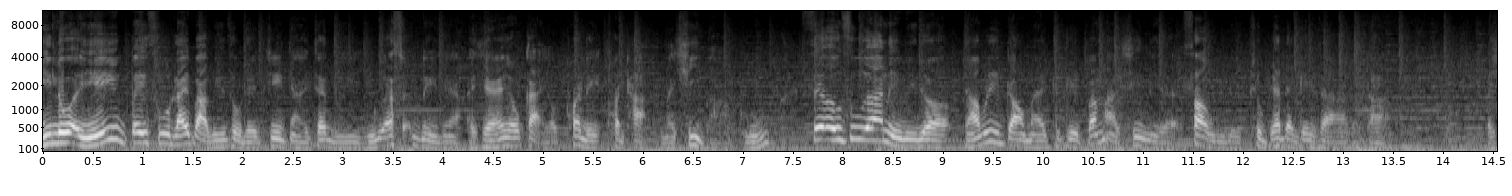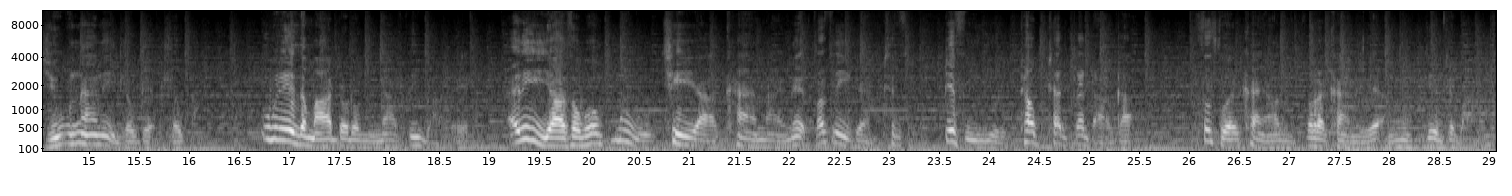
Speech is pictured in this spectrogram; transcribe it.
ဒီလိုအရေးယူပိတ်ဆို့လိုက်ပါပြီဆိုတဲ့ကြေညာချက်ဒီ US အနေနဲ့အရန်ရောက်ကရောထွက်လေထွက်ထမရှိပါဘူးစစ်အုပ်စုကနေပြီးတော့ညာပရိတောင်ပိုင်းကိကိပတ်မှရှိနေတဲ့အဆောက်အဦတွေဖြုတ်ပြတ်တဲ့ကိစ္စကတော့ဒါအယူအနှမ်းနေလုပ်တဲ့အလုပ်ပါဥပဒေသမားတော်တော်များများသိပါတယ်အဲ့ဒီရာဇဝတ်မှုကိုခြေရာခံနိုင်တဲ့သတိကံဖြစ်ပစ္စည်းကိုထောက်ထက်တတ်တာကဆွဆွဲခံရလို့ပြရခံနေရဲ့အမှုပြဖြစ်ပါတယ်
